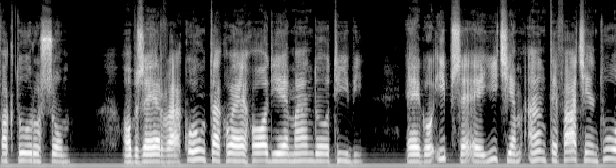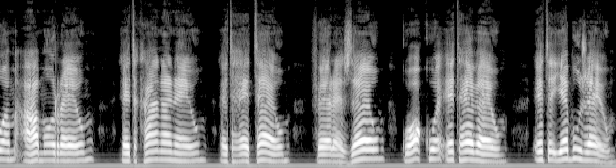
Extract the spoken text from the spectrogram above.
facturus sum observa quantaque hodie mando tibi ego ipse eiciam ante faciem tuam amoreum et cananeum et heteum feresdeum quoque et heveum et jebuseum.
